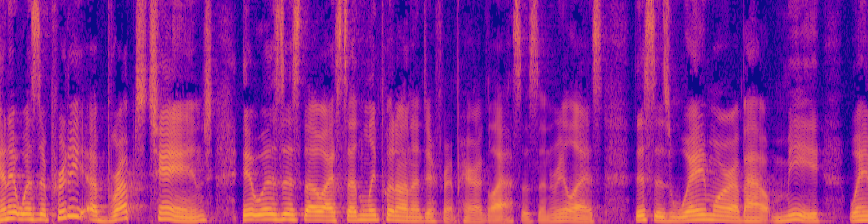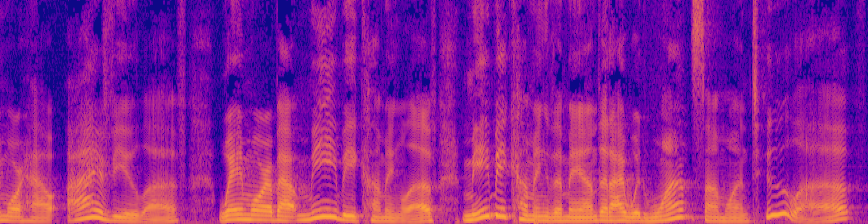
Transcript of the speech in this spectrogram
And it was a pretty abrupt change. It was as though I suddenly put on a different pair of glasses and realized this is way more about me, way more how I view love, way more about me becoming love, me becoming the man that I would want someone to love.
